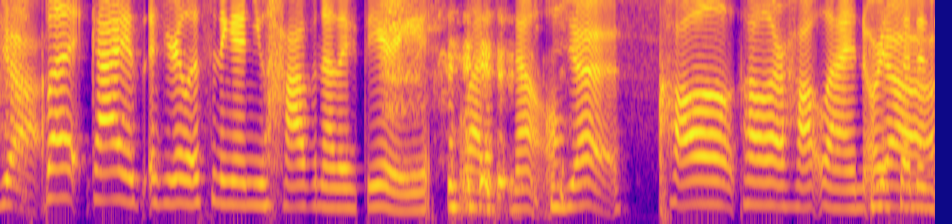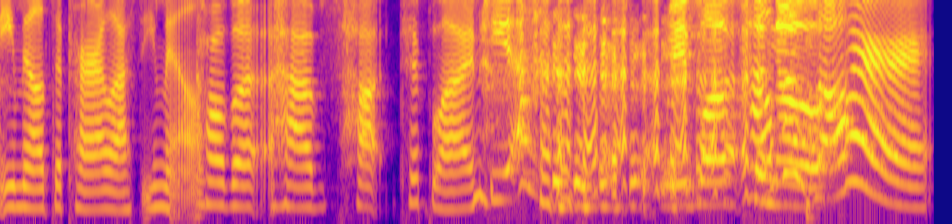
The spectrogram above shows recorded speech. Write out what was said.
Yeah. but guys, if you're listening and you have another theory, let us know. yes. Call call our hotline or Yeah. send an email to per our last email. Call the Halves hot tip line. yeah. We'd love to know. How know. bizarre.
